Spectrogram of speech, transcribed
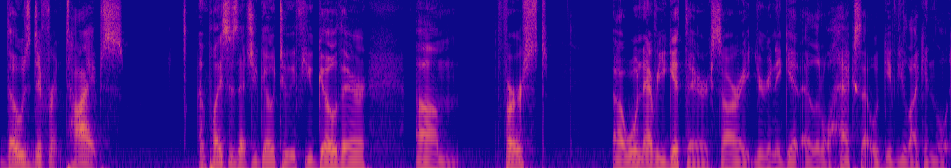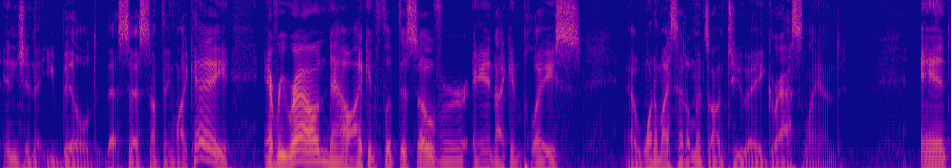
those different types and places that you go to, if you go there um, first, uh, whenever you get there, sorry, you're going to get a little hex that will give you like a little engine that you build that says something like, hey, every round now I can flip this over and I can place uh, one of my settlements onto a grassland. And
